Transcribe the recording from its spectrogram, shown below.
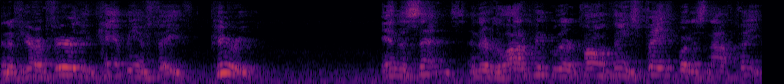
And if you're in fear, you can't be in faith, period. In the sentence. And there's a lot of people that are calling things faith, but it's not faith.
